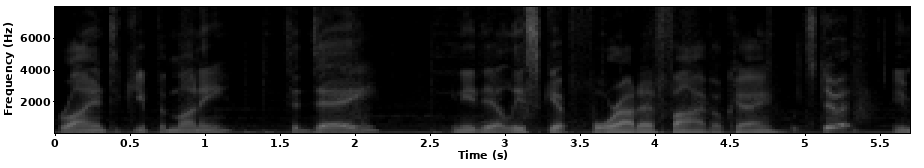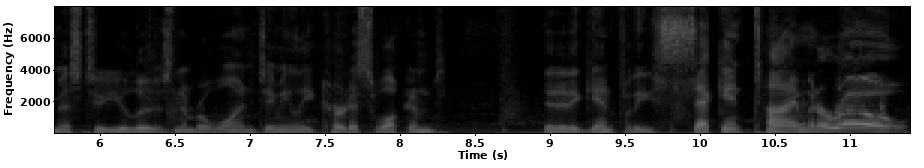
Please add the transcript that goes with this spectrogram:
Brian, to keep the money today, you need to at least get four out of five, okay? Let's do it. You missed two, you lose. Number one, Jamie Lee Curtis welcomed, did it again for the second time in a row.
